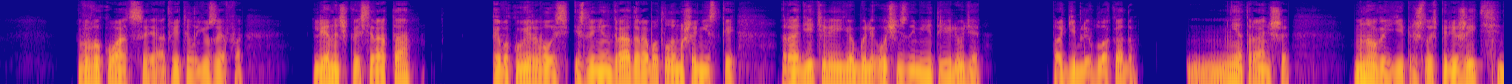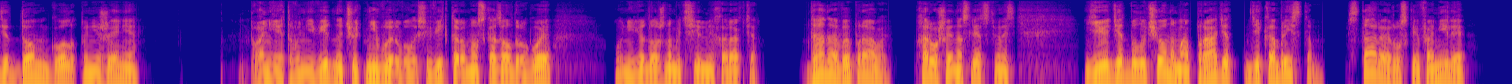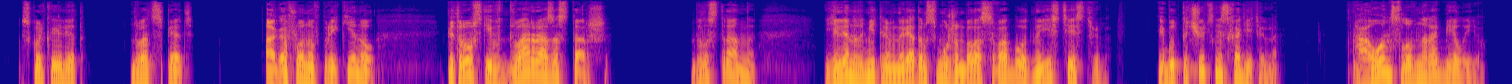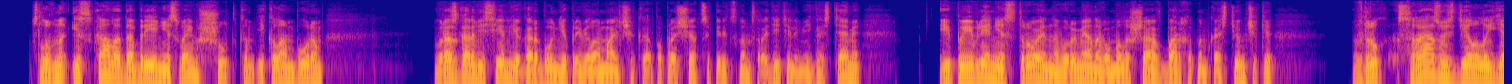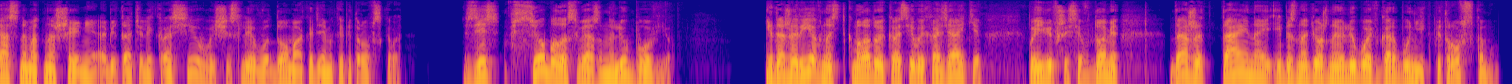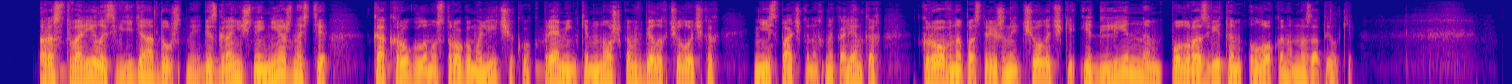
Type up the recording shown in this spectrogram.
— В эвакуации, — ответила Юзефа. Леночка, сирота, эвакуировалась из Ленинграда, работала машинисткой. Родители ее были очень знаменитые люди. Погибли в блокаду? — Нет, раньше. Многое ей пришлось пережить. Детдом, голод, унижение. Ней этого не видно, чуть не вырвалось у Виктора, но сказал другое. У нее должно быть сильный характер. Да-да, вы правы. Хорошая наследственность. Ее дед был ученым, а прадед — декабристом. Старая русская фамилия. Сколько ей лет? Двадцать пять. Агафонов прикинул, Петровский в два раза старше. Было странно. Елена Дмитриевна рядом с мужем была свободна, естественно, и будто чуть снисходительно. А он словно робел ее словно искал одобрение своим шуткам и каламбурам. В разгар веселья Горбунья привела мальчика попрощаться перед сном с родителями и гостями, и появление стройного румяного малыша в бархатном костюмчике вдруг сразу сделало ясным отношение обитателей красивого счастливого дома академика Петровского. Здесь все было связано любовью. И даже ревность к молодой красивой хозяйке, появившейся в доме, даже тайная и безнадежная любовь Горбуньи к Петровскому растворилась в единодушной, безграничной нежности к округлому строгому личику, к пряменьким ножкам в белых чулочках, не испачканных на коленках, к ровно постриженной челочке и длинным полуразвитым локоном на затылке.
